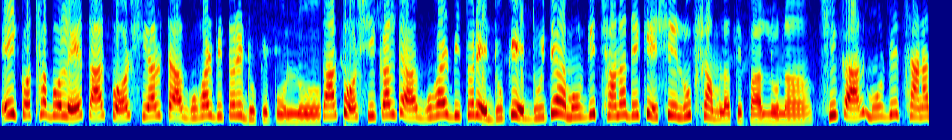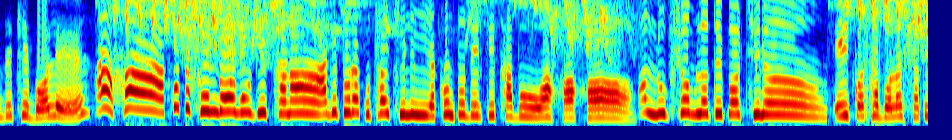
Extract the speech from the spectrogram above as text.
এই কথা বলে তারপর শিয়ালটা গুহার ভিতরে ঢুকে পড়ল। তারপর শিকালটা গুহার ভিতরে ঢুকে দুইটা মুরগির ছানা দেখে সে লুপ সামলাতে পারল না। শিকাল মুরগির ছানা দেখে বলে, আহা, কত সুন্দর মুরগির ছানা। আগে তোরা কোথায় ছিলি? এখন তোদেরকে খাব। আর লুপ সামলাতে পারছি না। এই কথা বলার সাথে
